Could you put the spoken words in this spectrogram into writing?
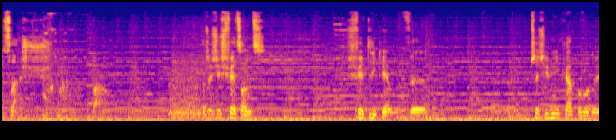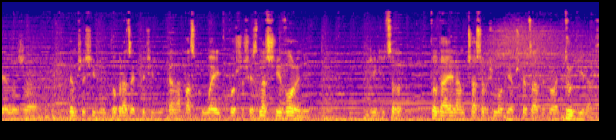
Slash. Bam. Oczywiście świecąc świetlikiem w e, przeciwnika powodujemy, że ten przeciwnik, obrazek przeciwnika na pasku Wait porusza się znacznie wolniej. Dzięki co to daje nam czas, abyśmy mogli na przykład zaatakować drugi raz.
